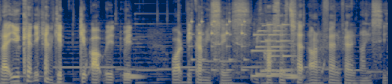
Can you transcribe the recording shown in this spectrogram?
Like you can you can keep keep up with with what Pikamee says because the chat are very very noisy.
